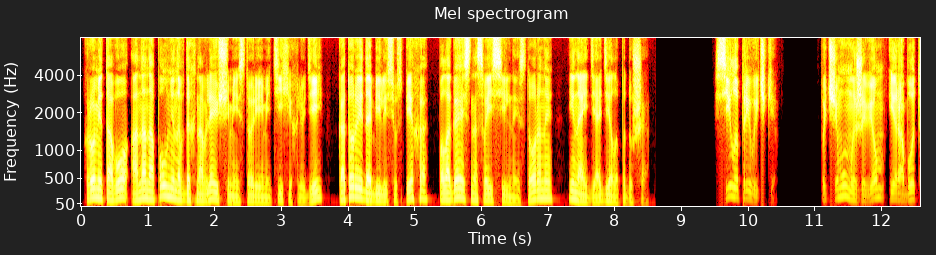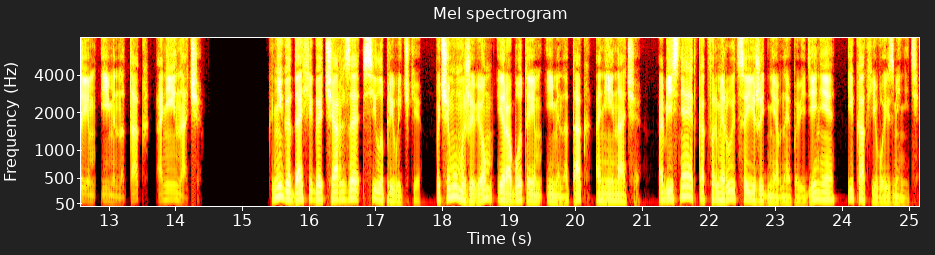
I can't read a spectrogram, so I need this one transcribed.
Кроме того, она наполнена вдохновляющими историями тихих людей, которые добились успеха, полагаясь на свои сильные стороны и найдя дело по душе. Сила привычки. Почему мы живем и работаем именно так, а не иначе? Книга Дахига Чарльза «Сила привычки. Почему мы живем и работаем именно так, а не иначе» объясняет, как формируется ежедневное поведение и как его изменить.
